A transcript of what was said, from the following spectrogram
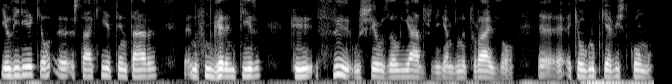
Eu diria que ele uh, está aqui a tentar, no fundo, garantir que se os seus aliados, digamos, naturais, ou aquele grupo que é visto como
